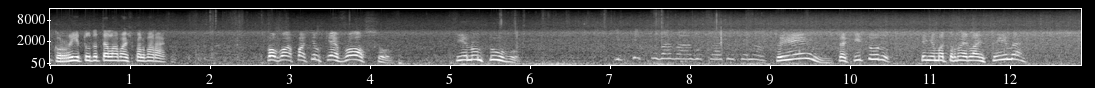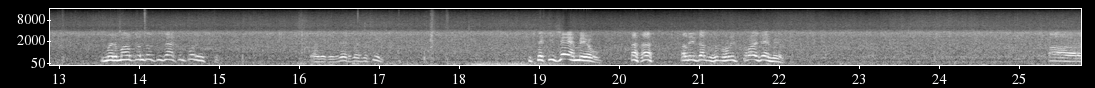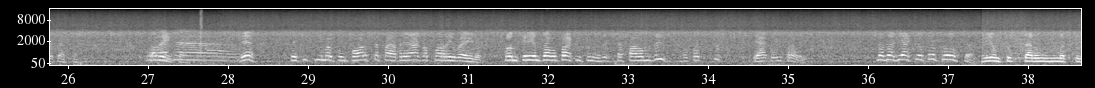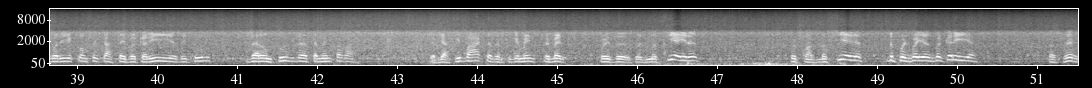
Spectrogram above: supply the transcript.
corria tudo até lá abaixo para levar água. Para, para aquilo que é vosso, ia num tubo. E porquê que levava água para aquilo que é nosso? Sim, isso aqui tudo. Tinha uma torneira lá em cima. O meu irmão andou já a compor isto. Olha, quer ver, aqui. Isto aqui já é meu. ali dentro do ali de trás já é meu. Ora, cá está. Ora. Vê? Isto aqui tinha uma comporta para abrir água para o ribeiro. Quando queríamos água para aqui, punhamos, tapávamos isto, não foi tudo. E a água ia para ali. Mas havia aqui outra poça. Que era uma tubaria, quando tem vacarias e tudo, fizeram tubo diretamente para lá. Havia aqui vacas, antigamente, primeiro foi de, das macieiras, depois com as macieiras, depois veio as vacarias. Estás a ver?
